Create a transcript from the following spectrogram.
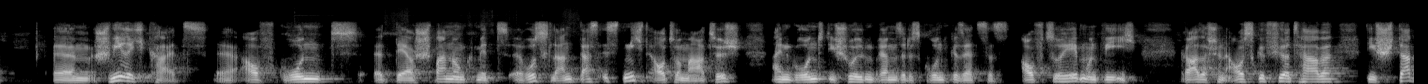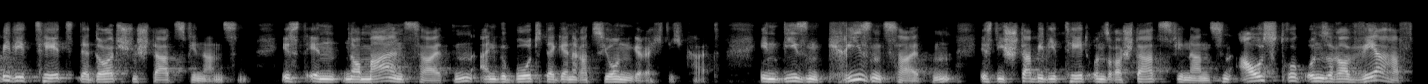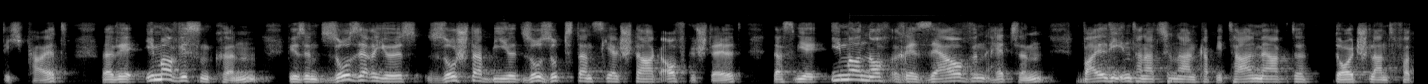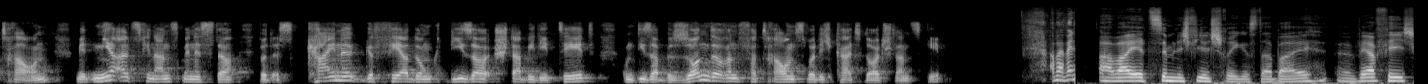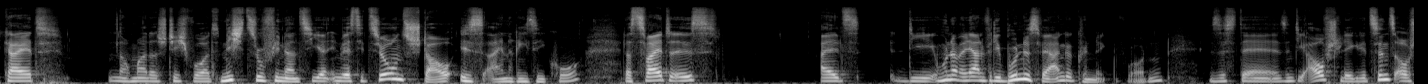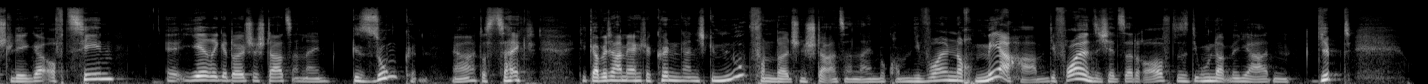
ähm, Schwierigkeit äh, aufgrund äh, der Spannung mit Russland, das ist nicht automatisch ein Grund, die Schuldenbremse des Grundgesetzes aufzuheben. Und wie ich gerade schon ausgeführt habe, die Stabilität der deutschen Staatsfinanzen ist in normalen Zeiten ein Gebot der Generationengerechtigkeit. In diesen Krisenzeiten ist die Stabilität unserer Staatsfinanzen Ausdruck unserer Wehrhaftigkeit, weil wir immer wissen können, wir sind so seriös, so stabil, so substanziell stark aufgestellt, dass wir immer noch Reserven hätten, weil die internationalen Kapitalmärkte Deutschland vertrauen. Mit mir als Finanzminister wird es keine Gefährdung dieser Stabilität und dieser besonderen Vertrauenswürdigkeit Deutschlands geben. Aber wenn aber jetzt ziemlich viel Schräges dabei. Äh, Wehrfähigkeit, nochmal das Stichwort, nicht zu finanzieren. Investitionsstau ist ein Risiko. Das zweite ist, als die 100 Milliarden für die Bundeswehr angekündigt wurden, der, sind die Aufschläge, die Zinsaufschläge auf zehnjährige deutsche Staatsanleihen gesunken. Ja, das zeigt, die Kapitalmärkte können gar nicht genug von deutschen Staatsanleihen bekommen. Die wollen noch mehr haben. Die freuen sich jetzt darauf, dass es die 100 Milliarden gibt.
